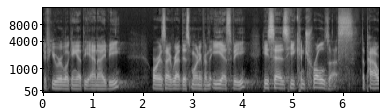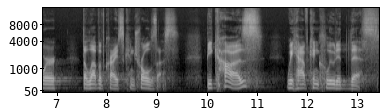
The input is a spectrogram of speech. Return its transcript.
if you were looking at the NIV, or as I read this morning from the ESV, he says he controls us. The power the love of Christ controls us because we have concluded this.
